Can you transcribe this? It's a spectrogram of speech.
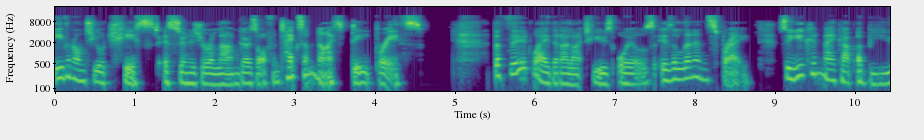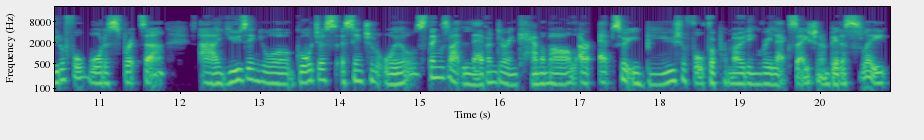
even onto your chest as soon as your alarm goes off and take some nice deep breaths. The third way that I like to use oils is a linen spray. So you can make up a beautiful water spritzer uh, using your gorgeous essential oils. Things like lavender and chamomile are absolutely beautiful for promoting relaxation and better sleep.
